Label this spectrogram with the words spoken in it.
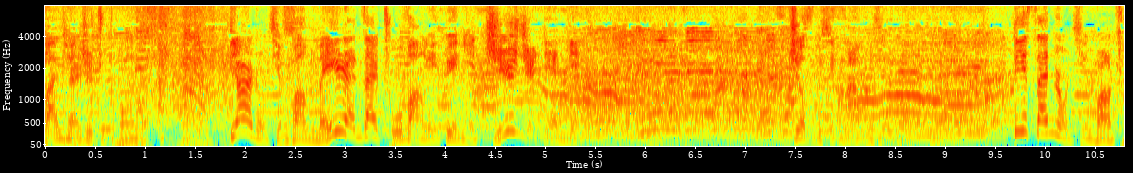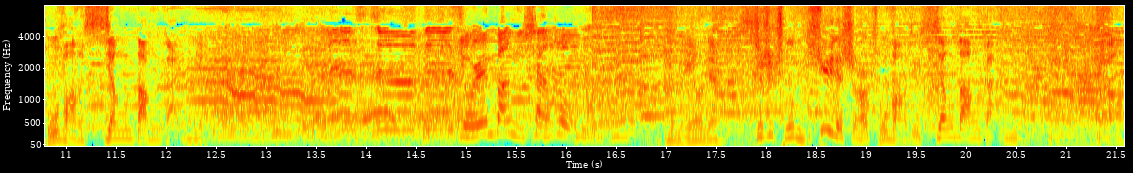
完全是主动的。第二种情况，没人在厨房里对你指指点点，这不行那不行。第三种情况，厨房相当干净，有人帮你善后是吗？那没有呢，就是厨你去的时候，厨房就相当干净啊。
